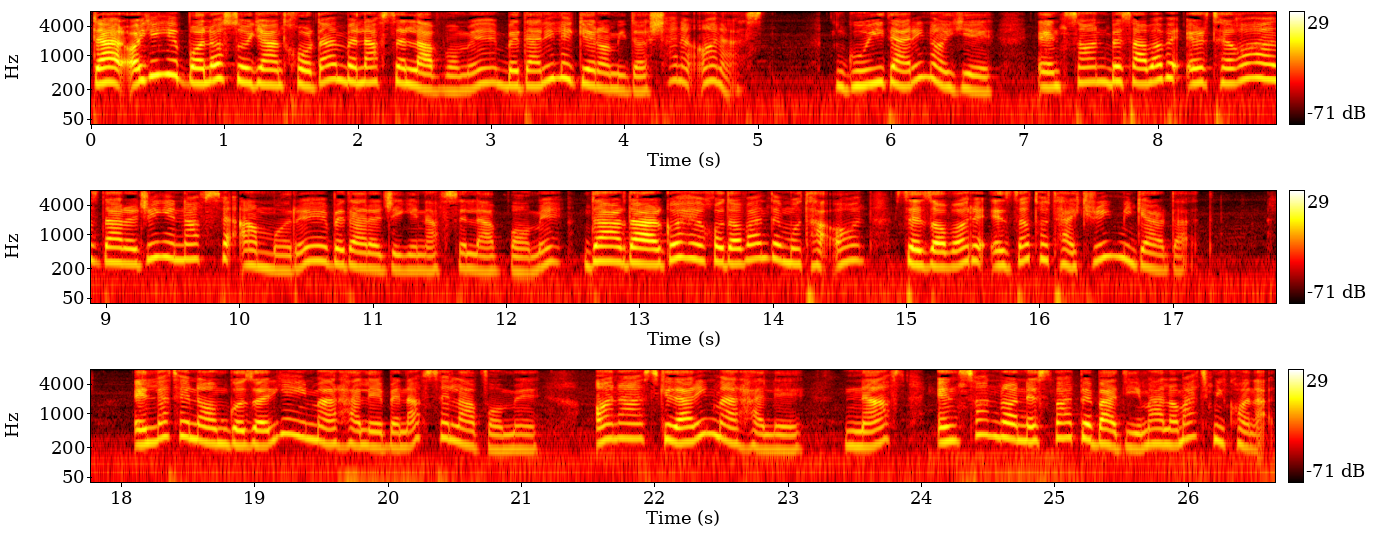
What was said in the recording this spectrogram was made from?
در آیه بالا سوگند خوردن به نفس لوامه به دلیل گرامی داشتن آن است. گویی در این آیه انسان به سبب ارتقا از درجه نفس اماره به درجه نفس لوامه در درگاه خداوند متعال سزاوار عزت و تکریم می گردد. علت نامگذاری این مرحله به نفس لوامه آن است که در این مرحله نفس انسان را نسبت به بدی ملامت می کند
